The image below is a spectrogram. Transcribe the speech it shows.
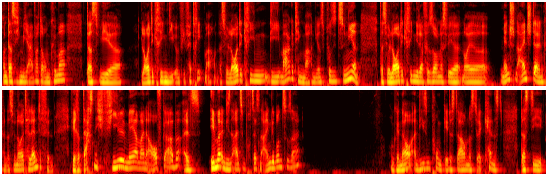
und dass ich mich einfach darum kümmere, dass wir Leute kriegen, die irgendwie Vertrieb machen, dass wir Leute kriegen, die Marketing machen, die uns positionieren, dass wir Leute kriegen, die dafür sorgen, dass wir neue Menschen einstellen können, dass wir neue Talente finden. Wäre das nicht viel mehr meine Aufgabe, als immer in diesen einzelnen Prozessen eingebunden zu sein? Und genau an diesem Punkt geht es darum, dass du erkennst, dass die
